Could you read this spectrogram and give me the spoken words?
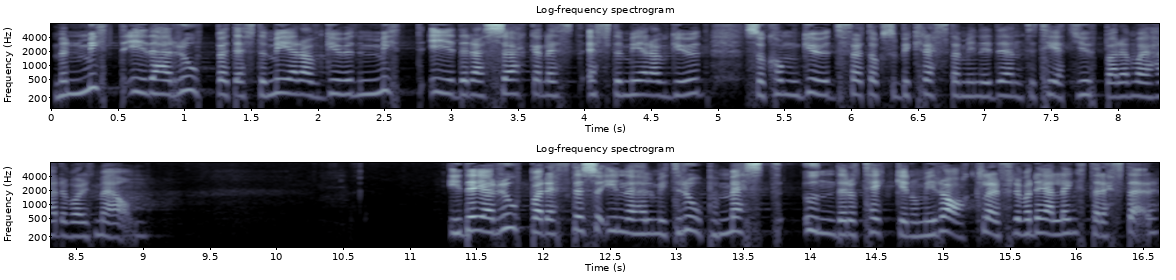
Men mitt i det här ropet efter mer av Gud, mitt i det där sökandet efter mer av Gud, så kom Gud för att också bekräfta min identitet djupare än vad jag hade varit med om. I det jag ropade efter så innehöll mitt rop mest under och tecken och mirakler, för det var det jag längtade efter.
